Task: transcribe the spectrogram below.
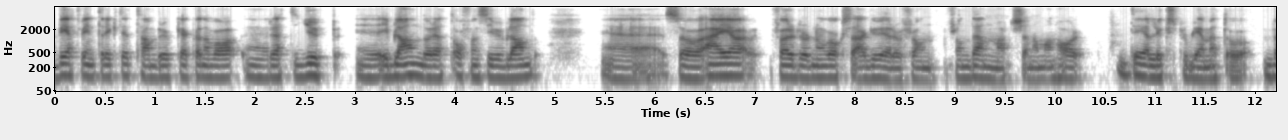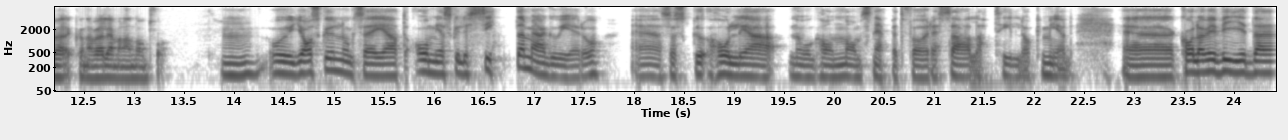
vet vi inte riktigt. Han brukar kunna vara rätt djup ibland och rätt offensiv ibland. Så nej, jag föredrar nog också Aguero från, från den matchen om man har det lyxproblemet och kunna välja mellan de två. Mm. Och jag skulle nog säga att om jag skulle sitta med Agüero eh, så håller jag nog honom snäppet före Salah till och med. Eh, kollar vi vidare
